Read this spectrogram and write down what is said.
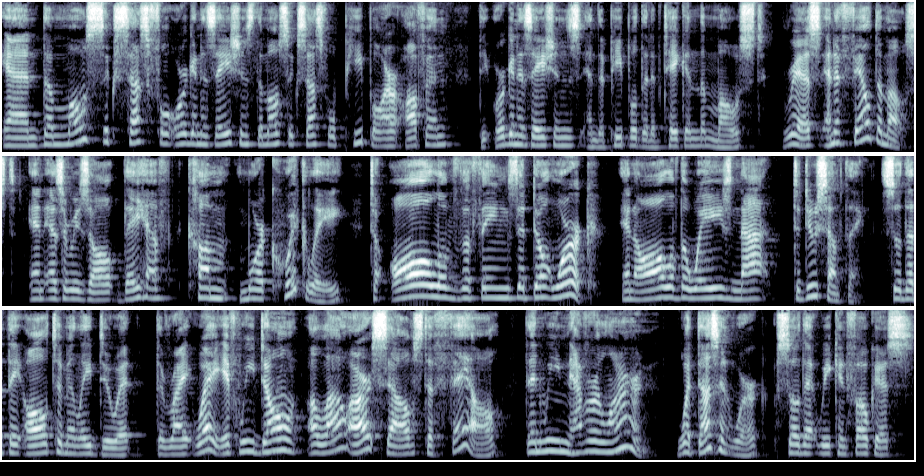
And the most successful organizations, the most successful people are often the organizations and the people that have taken the most risks and have failed the most. And as a result, they have come more quickly to all of the things that don't work and all of the ways not to do something so that they ultimately do it the right way. If we don't allow ourselves to fail, then we never learn what doesn't work so that we can focus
